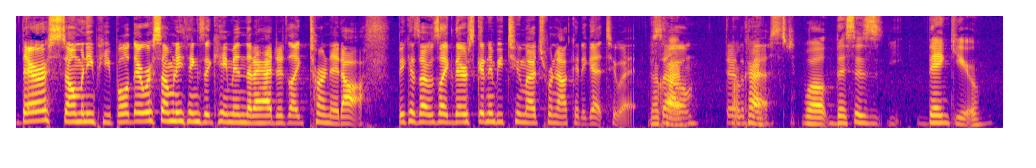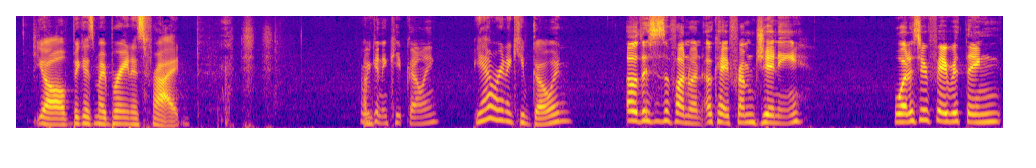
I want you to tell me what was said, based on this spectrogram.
there are so many people. There were so many things that came in that I had to like turn it off because I was like, "There's going to be too much. We're not going to get to it." Okay. So they're the best. Well, this is thank you, y'all, because my brain is fried. Are We're going to keep going. Yeah, we're gonna keep going. Oh, this is a fun one. Okay, from Ginny. What is your favorite thing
